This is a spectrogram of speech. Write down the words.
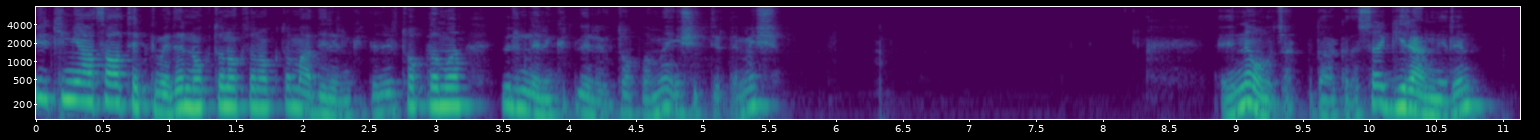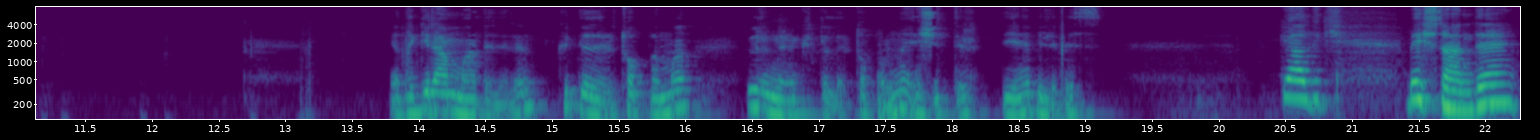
Bir kimyasal tepkimede nokta nokta nokta maddelerin kütleleri toplamı ürünlerin kütleleri toplamına eşittir demiş. E, ne olacak bu da arkadaşlar? Girenlerin ya da giren maddelerin kütleleri toplamı ürünlerin kütleleri toplamına eşittir diyebiliriz. Geldik 5 tane de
